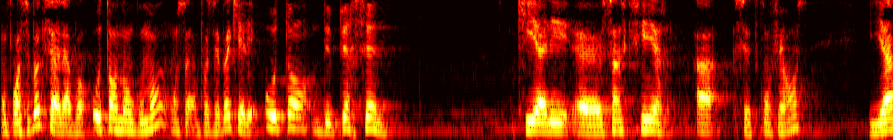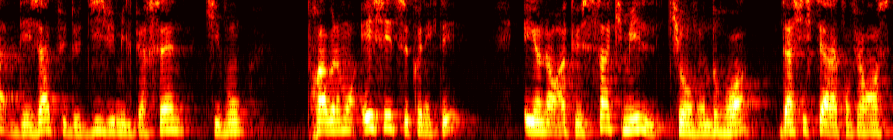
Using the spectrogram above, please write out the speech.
ne pensait pas que ça allait avoir autant d'engouement, on ne pensait pas qu'il y avait autant de personnes qui allaient euh, s'inscrire à cette conférence. Il y a déjà plus de 18 000 personnes qui vont probablement essayer de se connecter et il n'y en aura que 5 000 qui auront droit d'assister à la conférence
